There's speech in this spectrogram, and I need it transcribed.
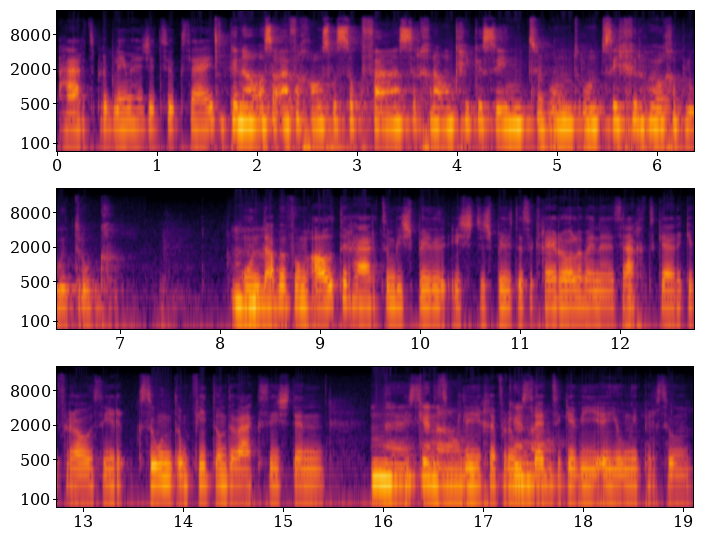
Herzproblemen, hast du jetzt so gesagt? Genau, also einfach alles, was so Gefäßerkrankungen sind mhm. und, und sicher hoher Blutdruck. Mhm. Und aber vom Alter her zum Beispiel ist, das spielt das keine Rolle, wenn eine 60-jährige Frau sehr gesund und fit unterwegs ist, dann nee, ist genau, die gleiche Voraussetzungen genau. wie eine junge Person.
